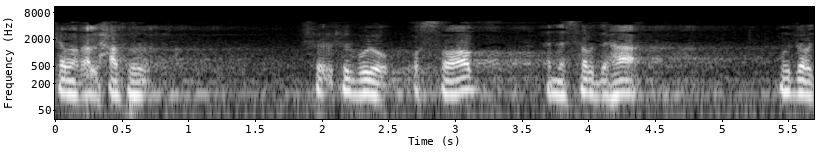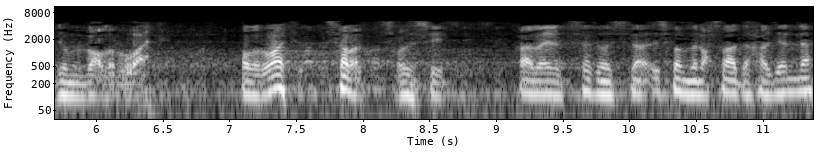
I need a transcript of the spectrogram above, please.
كما قال الحافظ في البلوغ. والصواب أن سردها مدرج من بعض الرواة. بعض الرواة سرد 99 قال إن اسما من أحصاها دخل الجنة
